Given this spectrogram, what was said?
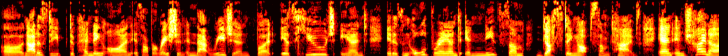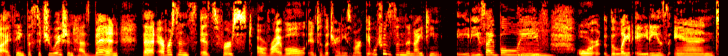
uh, not as deep, depending on its operation in that region. But it's huge and it is an old brand and needs some dusting up sometimes. And in China, I think the situation has been that ever since its first arrival into the Chinese market, which was in the 1980s, I believe, or the late 80s, and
